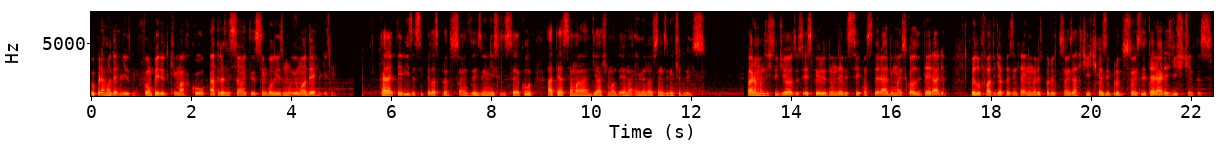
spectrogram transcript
O pré-modernismo foi um período que marcou a transição entre o simbolismo e o modernismo. Caracteriza-se pelas produções desde o início do século até a Semana de Arte Moderna em 1922. Para muitos estudiosos, esse período não deve ser considerado uma escola literária, pelo fato de apresentar inúmeras produções artísticas e produções literárias distintas.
